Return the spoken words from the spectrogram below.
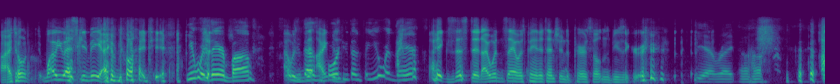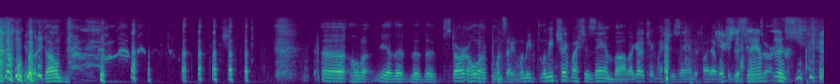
I don't. Why are you asking me? I have no idea. You were there, Bob. I was. th- I 2004, was. 2005. You were there. I existed. I wouldn't say I was paying attention to Paris Hilton's music career. Yeah, right. Uh huh. you know, Donald. Uh, hold on. Yeah, the, the the start. Hold on one second. Let me let me check my Shazam, Bob. I gotta check my Shazam to find out what the good Shazam are. here.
